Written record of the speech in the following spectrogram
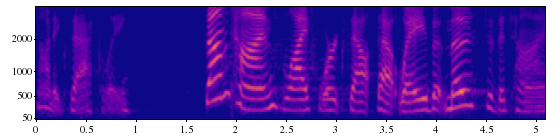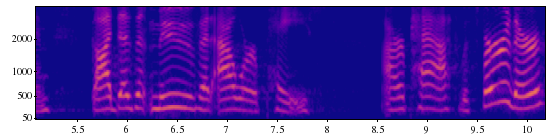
not exactly. Sometimes life works out that way, but most of the time, God doesn't move at our pace. Our path was further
